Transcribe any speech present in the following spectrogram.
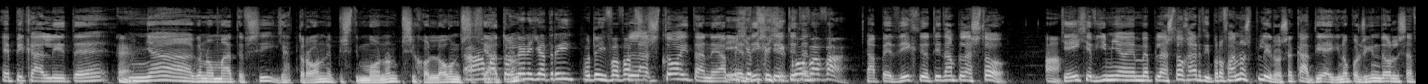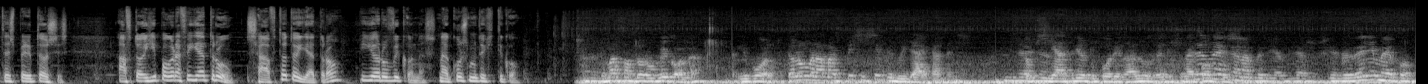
Επικαλείται Ε. μια γνωμάτευση γιατρών, επιστημόνων, ψυχολόγων, Άμα ψυχιάτρων. το λένε γιατροί ότι έχει βαβά. Πλαστό ήταν. Είχε Απεδείχθη ότι ψυχικό ήταν, βαβά. απεδείχθη ότι ήταν πλαστό. Α. Και είχε βγει μια, με πλαστό χαρτί. Προφανώς πλήρωσε κάτι, έγινε όπως γίνεται όλες αυτές τις περιπτώσεις. Αυτό έχει υπογραφή γιατρού. Σε αυτό το γιατρό πήγε ο Ρουβίκονας. Να ακούσουμε το ηχητικό. Είμαστε από το Ρουβίκονα. Λοιπόν, θέλουμε να μας πεις εσύ τι δουλειά έκανες. Στο ψυχιατρίο του Κορυδαλού, δεν ήσουν Δεν υπόπτη. έκανα παιδιά δουλειά στο σχέδιο, δεν είμαι υπόπτη.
